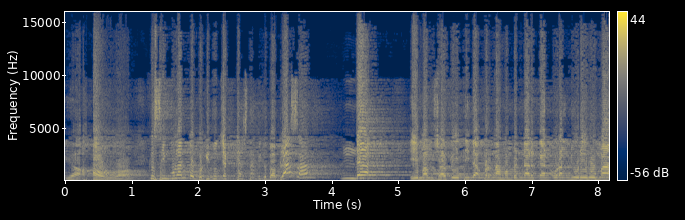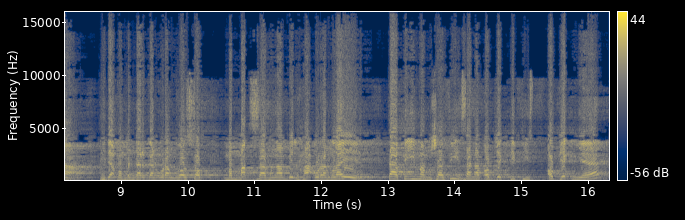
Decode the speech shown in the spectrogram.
Ya Allah. Kesimpulan kok begitu cerdas tapi kebablasan? Enggak Imam Syafi'i tidak pernah membenarkan orang nyuri rumah tidak membenarkan orang gosok memaksa mengambil hak orang lain. Tapi Imam Syafi'i sangat objektif objeknya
